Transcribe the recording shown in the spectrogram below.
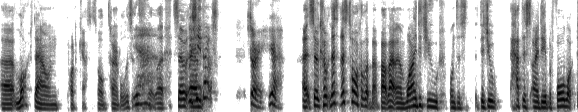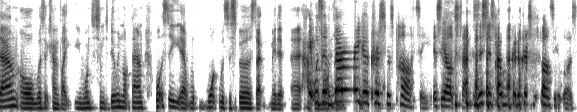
uh, lockdown podcast. It's all terrible, isn't it? Yeah. Well, uh, so, Well, see, um, that's sorry. Yeah. uh, so let's let's talk a little bit about that. And why did you want to? Did you had this idea before lockdown, or was it kind of like you wanted something to do in lockdown? What was the uh, what was the spurs that made it uh, happen? It was a lockdown? very good Christmas party, is the answer to that. Because this is how good a Christmas party it was.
